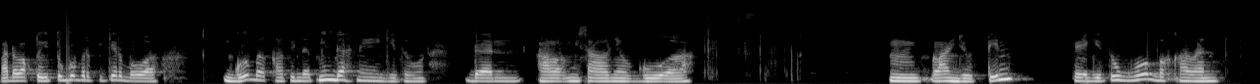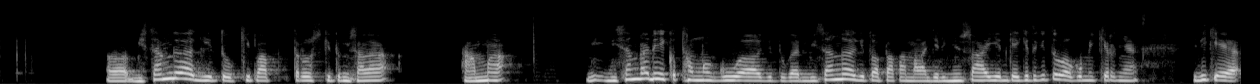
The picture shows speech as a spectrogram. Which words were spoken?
Pada waktu itu gue berpikir bahwa gue bakal pindah-pindah nih gitu. Dan kalau misalnya gue um, lanjutin kayak gitu, gue bakalan uh, bisa nggak gitu keep up terus gitu? Misalnya sama bisa nggak deh ikut sama gua gitu kan? Bisa nggak gitu? Apakah malah jadi nyusahin? Kayak gitu gitu loh gue mikirnya. Jadi kayak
